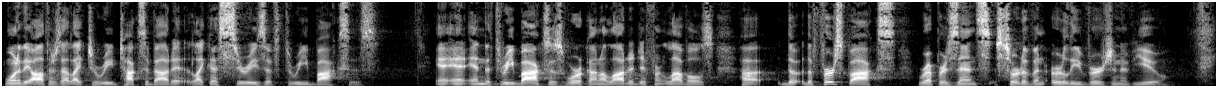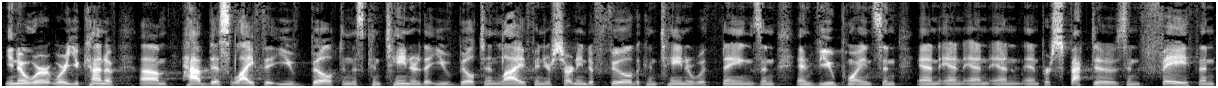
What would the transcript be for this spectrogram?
One of the authors I like to read talks about it like a series of three boxes. And, and the three boxes work on a lot of different levels. Uh, the, the first box represents sort of an early version of you. You know, where, where you kind of um, have this life that you've built and this container that you've built in life, and you're starting to fill the container with things and, and viewpoints and, and, and, and, and, and perspectives and faith and,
